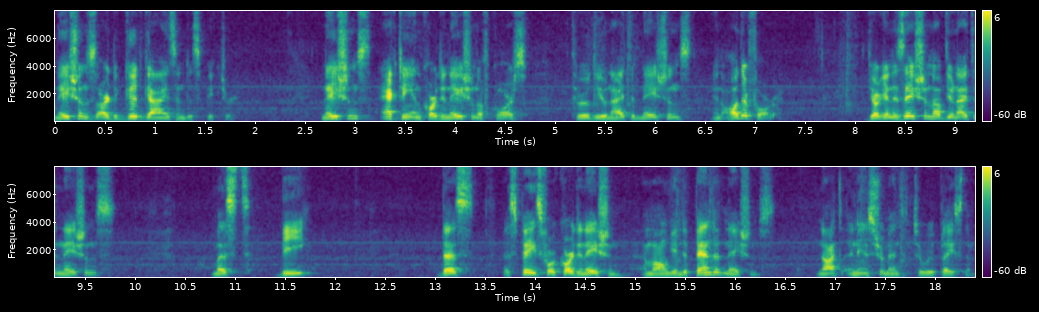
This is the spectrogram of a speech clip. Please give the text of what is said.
Nations are the good guys in this picture. Nations acting in coordination, of course, through the United Nations and other fora. The organization of the United Nations must be thus a space for coordination among independent nations, not an instrument to replace them.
